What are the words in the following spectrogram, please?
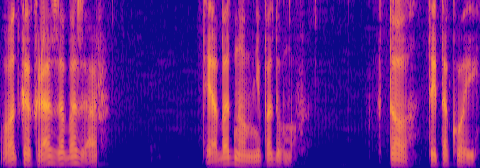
«Вот как раз за базар. Ты об одном не подумал». «Кто ты такой?»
